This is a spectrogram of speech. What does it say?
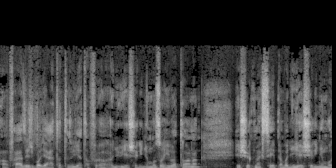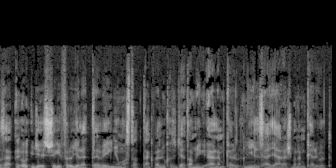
a fázisba, hogy átadta az ügyet a, a ügyészségi nyomozóhivatalnak, és ők meg szépen, vagy ügyészségi, nyomozá, ügyészségi felügyelettel végignyomoztatták velük az ügyet, amíg el nem kerül, nyílt eljárásba nem került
